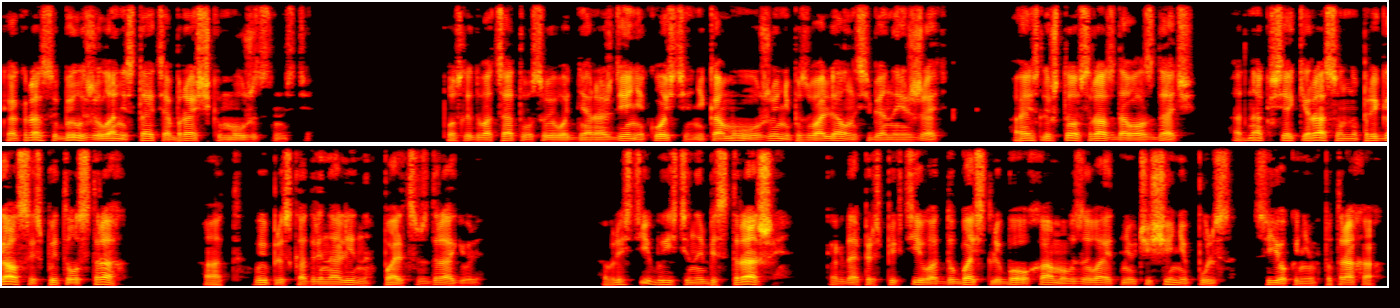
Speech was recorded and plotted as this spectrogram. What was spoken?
как раз и было желание стать образчиком мужественности. После двадцатого своего дня рождения Костя никому уже не позволял на себя наезжать, а если что, сразу давал сдачи. Однако всякий раз он напрягался, испытывал страх. От выплеска адреналина пальцы вздрагивали. Обрести бы истинное бесстрашие, когда перспектива отдубасить любого хама вызывает не учащение пульса с ёканьем в потрохах,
